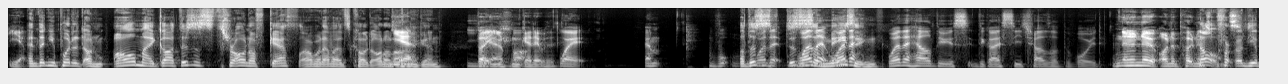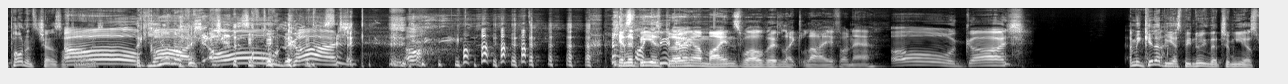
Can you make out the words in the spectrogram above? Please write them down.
Yeah, and then you put it on. Oh my god, this is Throne of Geth or whatever it's called all along Yeah. again. but you can get it with- Wait, um, w- Oh, this where is- the- this is where the- where the- amazing. Where the hell do you see, do you guys see Chalice of the Void? no, no, no, on opponent's. No, for ones. the opponent's Chalice of the Void. Oh Like, you know- gosh! Oh gosh! Oh, Killer like, Bee is dude, blowing that- our minds while we're like live on air. oh gosh! I mean, Killabee has been doing that to me as,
